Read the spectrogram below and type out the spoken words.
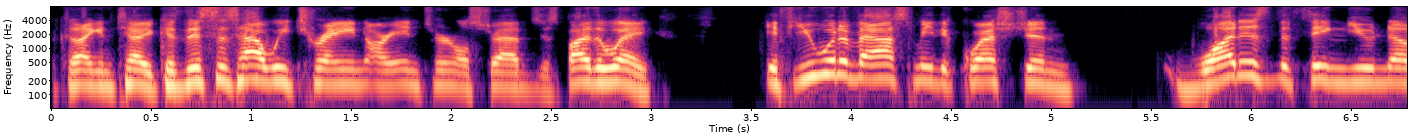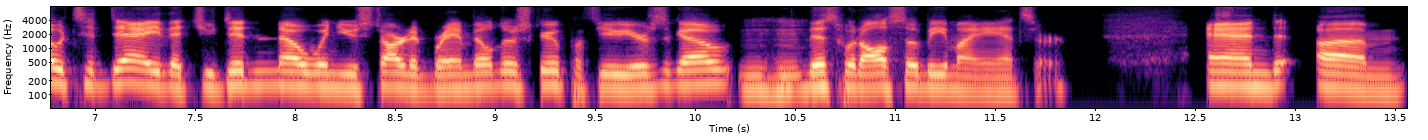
because i can tell you because this is how we train our internal strategists by the way if you would have asked me the question what is the thing you know today that you didn't know when you started brand builders group a few years ago mm-hmm. this would also be my answer and um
